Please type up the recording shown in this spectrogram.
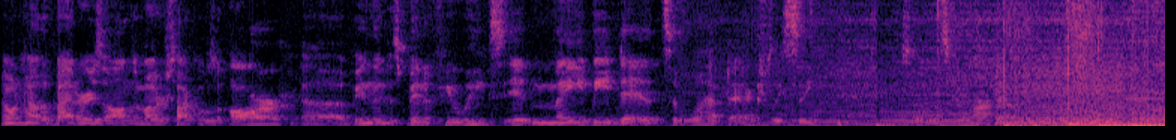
Knowing how the batteries on the motorcycles are, uh, being that it's been a few weeks, it may be dead, so we'll have to actually see. So let's go find out.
